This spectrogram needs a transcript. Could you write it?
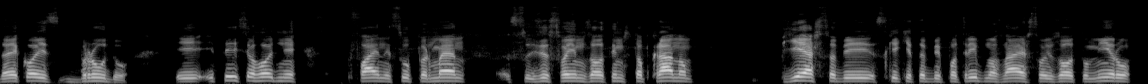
до якоїсь бруду. І, і ти сьогодні файний супермен зі своїм золотим стоп-краном, п'єш собі, скільки тобі потрібно, знаєш свою золоту міру,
